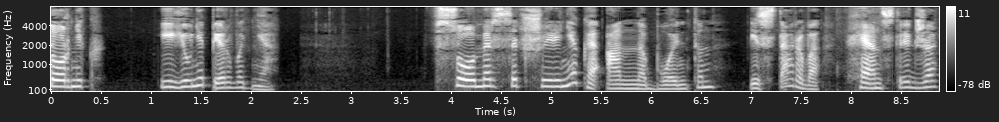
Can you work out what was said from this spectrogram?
Вторник, июня первого дня. В Сомерсетшире некая Анна Бойнтон из старого Хенстриджа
